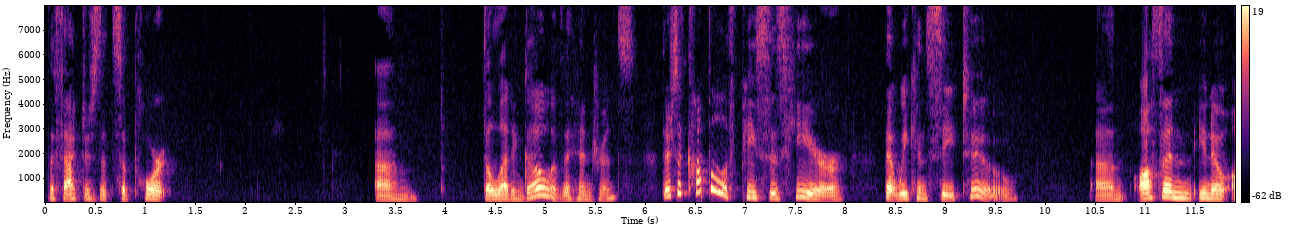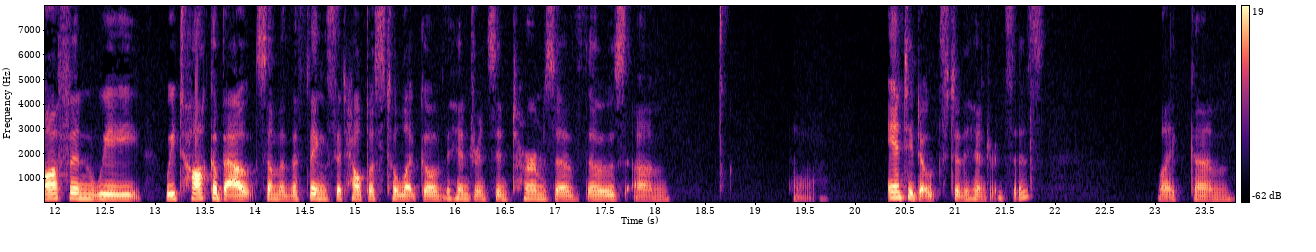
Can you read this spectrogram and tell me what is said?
the factors that support um, the letting go of the hindrance, there's a couple of pieces here that we can see too. Um, often, you know, often we we talk about some of the things that help us to let go of the hindrance in terms of those um, uh, antidotes to the hindrances. Like um,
